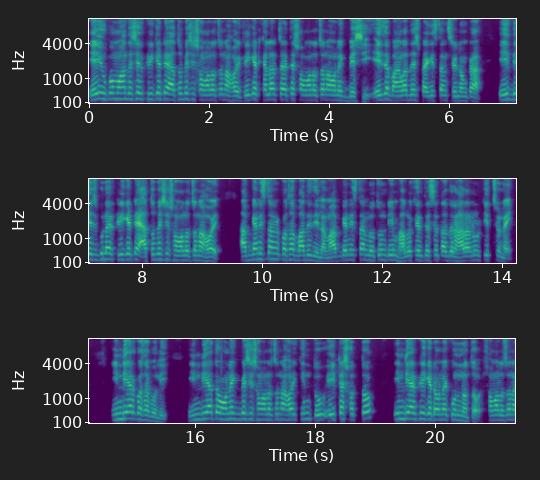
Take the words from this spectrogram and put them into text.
এই উপমহাদেশের ক্রিকেটে এত বেশি সমালোচনা হয়, ক্রিকেট খেলার চাইতে সমালোচনা অনেক বেশি। এই যে বাংলাদেশ, পাকিস্তান, শ্রীলঙ্কা, এই দেশগুলোর ক্রিকেটে এত বেশি সমালোচনা হয়। আফগানিস্তানের কথা বাদই দিলাম। আফগানিস্তান নতুন টিম, ভালো খেলতেছে, তাদের হারানোর কিচ্ছু নাই। ইন্ডিয়ার কথা বলি, ইন্ডিয়াতে অনেক বেশি সমালোচনা হয়, কিন্তু এইটা সত্য, ইন্ডিয়ার ক্রিকেট অনেক উন্নত। সমালোচনা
